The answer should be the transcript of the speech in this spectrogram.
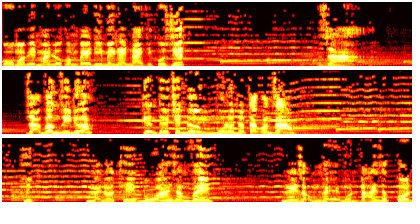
Cô mà biết mày lôi con bé đi mấy ngày nay thì cô giết. Dạ, dạ vâng gì nữa? Tiện thể trên đường mua luôn cho ta con dao. Hích, mẹ nói thế bố ai dám về? Nghe giọng mẹ muốn đái ra quần.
